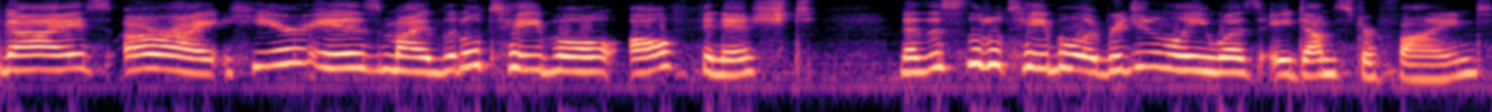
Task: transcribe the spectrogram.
Guys, alright, here is my little table all finished. Now this little table originally was a dumpster find.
